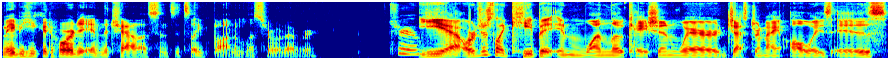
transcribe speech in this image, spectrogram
Maybe he could hoard it in the chalice since it's like bottomless or whatever. True. yeah, or just like keep it in one location where Jester Knight always is.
